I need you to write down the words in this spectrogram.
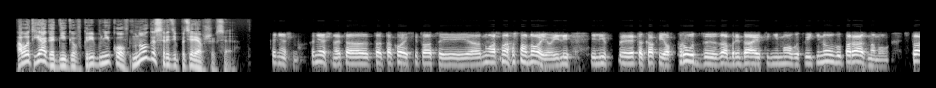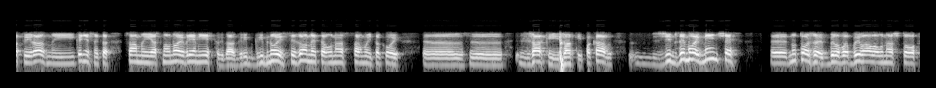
А вот ягодников, грибников много среди потерявшихся? Конечно, конечно, это, это такой ситуации, э, ну, основ, основное, или, или это как ее, в пруд забредают и не могут выйти, ну, по-разному. Ситуации разные, и, конечно, это самое основное время есть, когда гриб, грибной сезон, это у нас самый такой э, э, жаркий, жаркий. Пока зим, зимой меньше, ну, тоже было, бывало у нас, что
